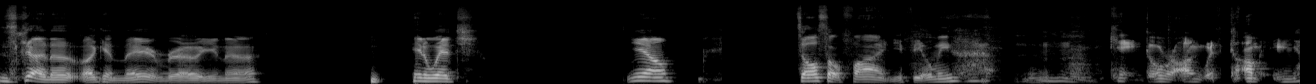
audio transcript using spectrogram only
it's kind of fucking there, bro, you know? In which, you know, it's also fine, you feel me? Can't go wrong with coming.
